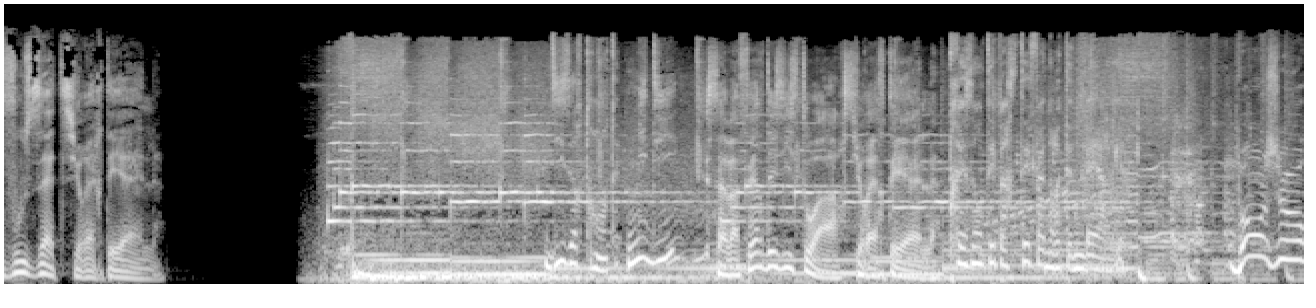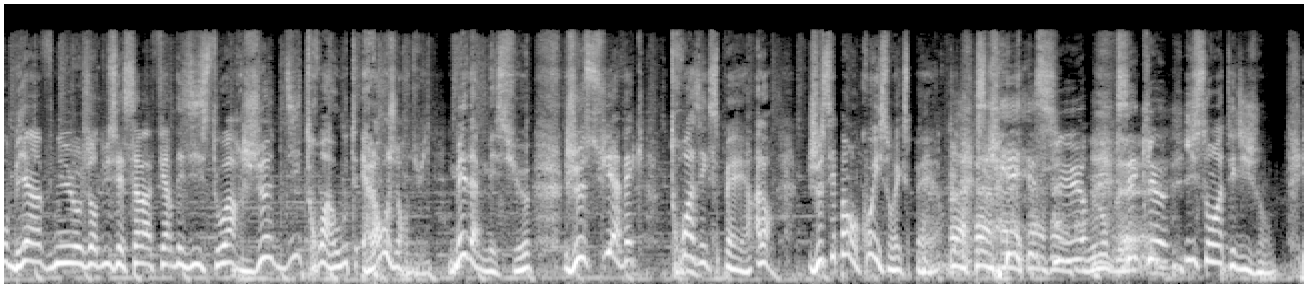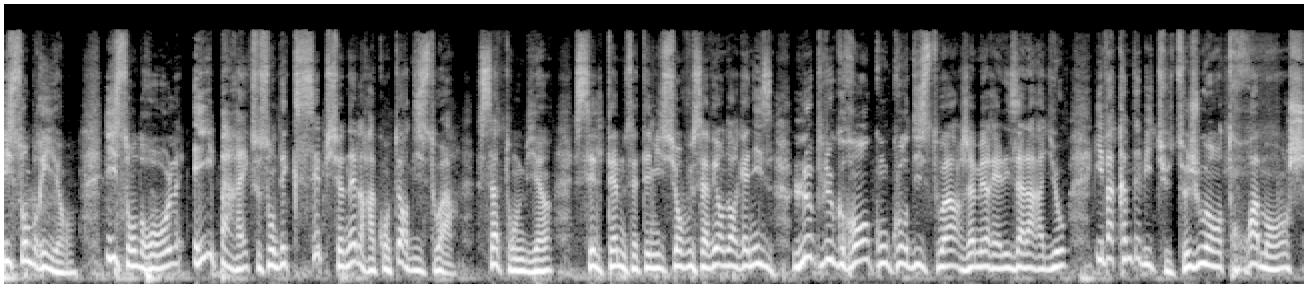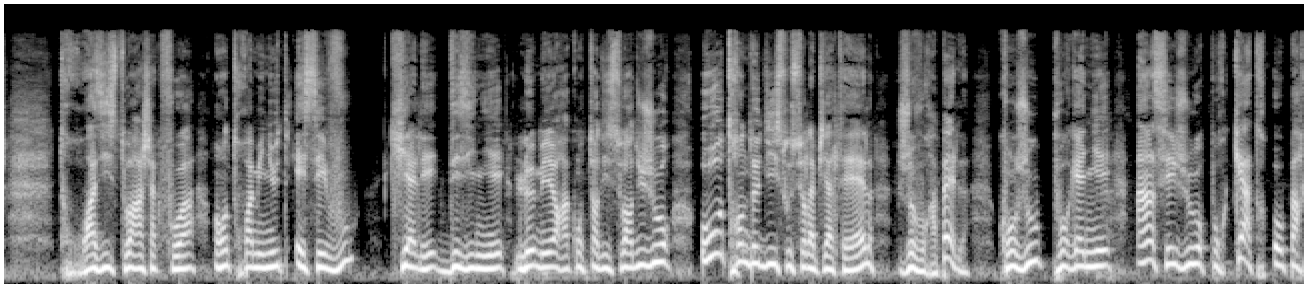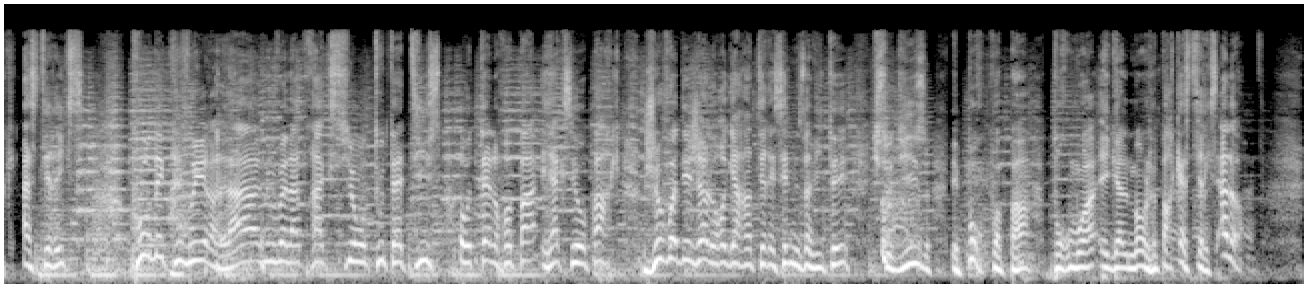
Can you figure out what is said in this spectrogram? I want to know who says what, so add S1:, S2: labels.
S1: vous êtes sur RTL.
S2: 10h30, midi,
S1: Ça va faire des histoires sur RTL.
S2: présenté par Stéphane Rottenberg.
S3: Bonjour, bienvenue. Aujourd'hui, c'est Ça va faire des histoires, jeudi 3 août. Et alors aujourd'hui, mesdames, messieurs, je suis avec trois experts. Alors, je sais pas en quoi ils sont experts. Ce qui est sûr, c'est que ils sont intelligents, ils sont brillants, ils sont drôles et il paraît que ce sont d'exceptionnels raconteurs d'histoires. Ça tombe bien, c'est le thème de cette émission. Vous savez, on organise le plus grand concours d'histoire jamais réalisé à la radio. Il va comme d'habitude se jouer en trois manches. Trois histoires à chaque fois, en trois minutes, et c'est vous qui allez désigner le meilleur raconteur d'histoire du jour au 3210 ou sur la RTL. Je vous rappelle qu'on joue pour gagner un séjour pour quatre au parc Astérix pour découvrir la nouvelle attraction Toutatis, hôtel, repas et accès au parc. Je vois déjà le regard intéressé de nos invités qui se disent et pourquoi pas pour moi également le parc Astérix. Alors,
